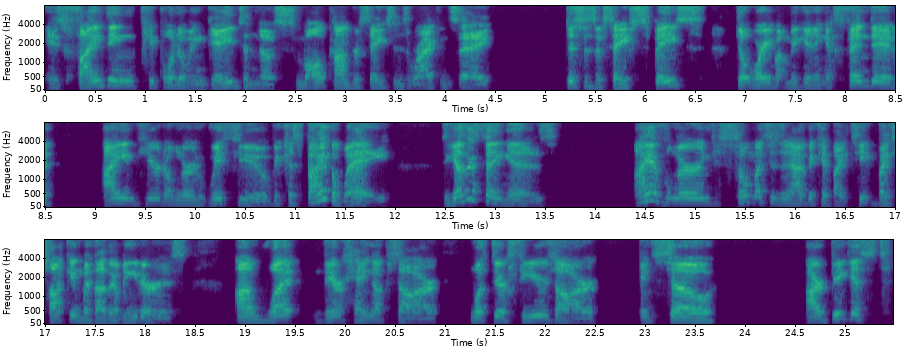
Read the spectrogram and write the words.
is finding people to engage in those small conversations where I can say, "This is a safe space. Don't worry about me getting offended. I am here to learn with you." Because by the way, the other thing is, I have learned so much as an advocate by te- by talking with other leaders on what their hangups are, what their fears are, and so our biggest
